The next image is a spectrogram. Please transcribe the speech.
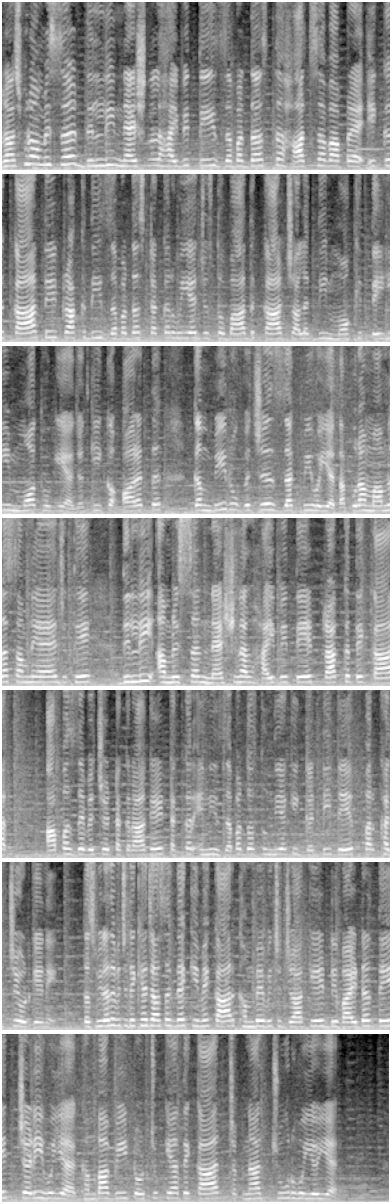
Rajpura Amritsar Delhi national highway ਤੇ ਜ਼ਬਰਦਸਤ ਹਾਦਸਾ ਵਾਪਰਿਆ। ਇੱਕ ਕਾਰ ਤੇ ਟਰੱਕ ਦੀ ਜ਼ਬਰਦਸਤ ਟੱਕਰ ਹੋਈ ਹੈ, ਜਿਸ ਤੋਂ ਬਾਅਦ ਕਾਰ ਚਾਲਕ ਦੀ ਮੌਕੇ ਤੇ ਹੀ ਮੌਤ ਹੋ ਗਈ ਹੈ, ਜਦਕਿ ਇੱਕ ਔਰਤ ਗੰਭੀਰ ਰੂਪ ਵਿੱਚ ਜ਼ਖਮੀ ਹੋਈ ਹੈ। ਤਾਂ ਪੂਰਾ ਮਾਮਲਾ ਸਾਹਮਣੇ ਆਇਆ ਹੈ, ਜਿੱਥੇ ਦਿੱਲੀ ਅੰਮ੍ਰਿਤਸਰ ਨੈਸ਼ਨਲ ਹਾਈਵੇ ਤੇ ਟਰੱਕ ਤੇ ਕਾਰ ਆਪਸ ਦੇ ਵਿੱਚ ਟਕਰਾ ਗਏ। ਟੱਕਰ ਇੰਨੀ ਜ਼ਬਰਦਸਤ ਹੁੰਦੀ ਹੈ ਕਿ ਗੱਡੀ ਦੇ ਪਰਖੱਚੇ ਉੱਡ ਗਏ ਨੇ। ਤਸਵੀਰਾਂ ਦੇ ਵਿੱਚ ਦੇਖਿਆ ਜਾ ਸਕਦਾ ਹੈ ਕਿਵੇਂ ਕਾਰ ਖੰਭੇ ਵਿੱਚ ਜਾ ਕੇ ਡਿਵਾਈਡਰ ਤੇ ਚੜੀ ਹੋਈ ਹੈ। ਖੰਭਾ ਵੀ ਟੁੱਟ ਚੁੱਕਿਆ ਤੇ ਕਾਰ ਚਕਨਾ ਚੂਰ ਹੋਈ ਹੋਈ ਹੈ।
